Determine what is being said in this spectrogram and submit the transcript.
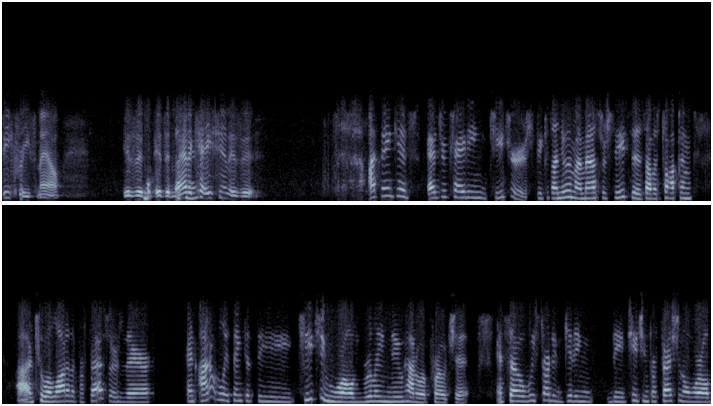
decrease now? Is it is it medication? Is it I think it's educating teachers because I knew in my master's thesis I was talking uh, to a lot of the professors there, and I don't really think that the teaching world really knew how to approach it. And so we started getting the teaching professional world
